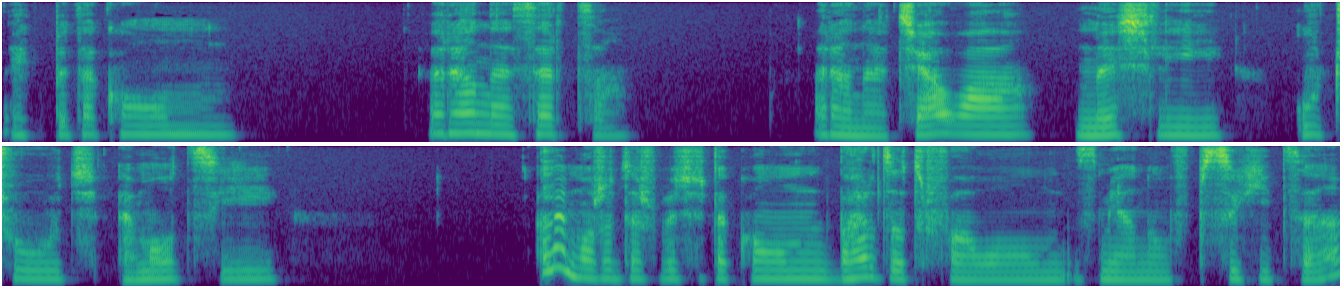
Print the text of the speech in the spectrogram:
jakby taką ranę serca, ranę ciała, myśli, uczuć, emocji, ale może też być taką bardzo trwałą zmianą w psychice,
